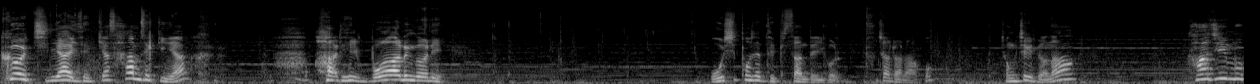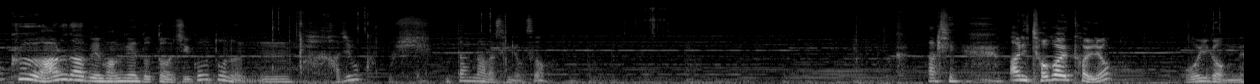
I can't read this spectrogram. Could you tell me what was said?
그걸 지냐, 이 새끼야? 사람 새끼냐? 아니, 뭐 하는 거니? 50% 비싼데 이걸 투자를 하고? 정책의 변화? 가지모크 아르다비의 관계도 떨어지고 또는 음 가지모크 오씨 이딴 나라 써? 아니 아니 저걸 털려? 어이가 없네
